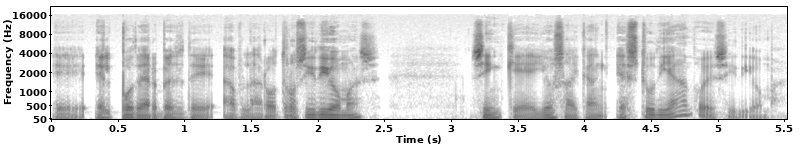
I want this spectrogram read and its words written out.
eh, el poder de hablar otros idiomas sin que ellos hayan estudiado ese idioma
